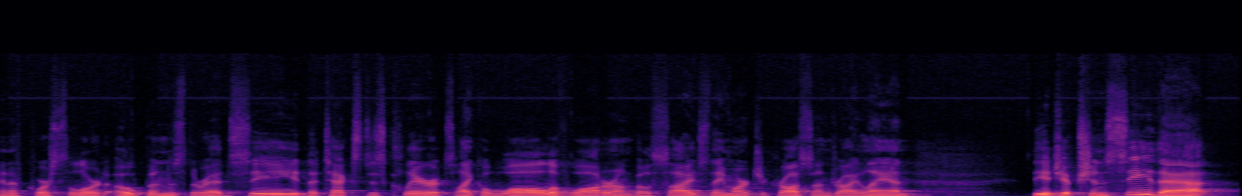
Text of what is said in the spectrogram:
And of course, the Lord opens the Red Sea. The text is clear. It's like a wall of water on both sides. They march across on dry land. The Egyptians see that.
